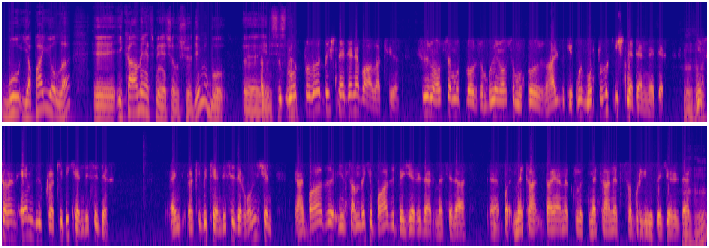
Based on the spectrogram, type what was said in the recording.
bu yapay yolla e, ikame etmeye çalışıyor değil mi bu e, Tabii yeni sistem? Mutluluğu dış nedene bağlatıyor. Şuyun olsa mutlu olursun, buyun olsa mutlu olursun. Halbuki bu mutluluk iç nedenledir. Hı hı. İnsanın en büyük rakibi kendisidir. En rakibi kendisidir. Onun için yani bazı insandaki bazı beceriler mesela e, meta, dayanıklılık, metanet, sabır gibi Hı beceriler hı.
